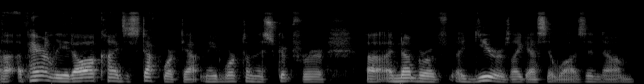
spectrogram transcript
Uh, apparently, it all kinds of stuff worked out, and they'd worked on the script for uh, a number of uh, years, I guess it was, and um,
